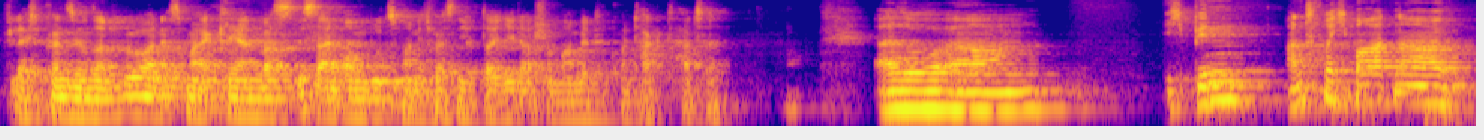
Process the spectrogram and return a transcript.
Vielleicht können Sie unseren Hörern erstmal erklären, was ist ein Ombudsmann? Ich weiß nicht, ob da jeder schon mal mit Kontakt hatte. Also ähm, ich bin Ansprechpartner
